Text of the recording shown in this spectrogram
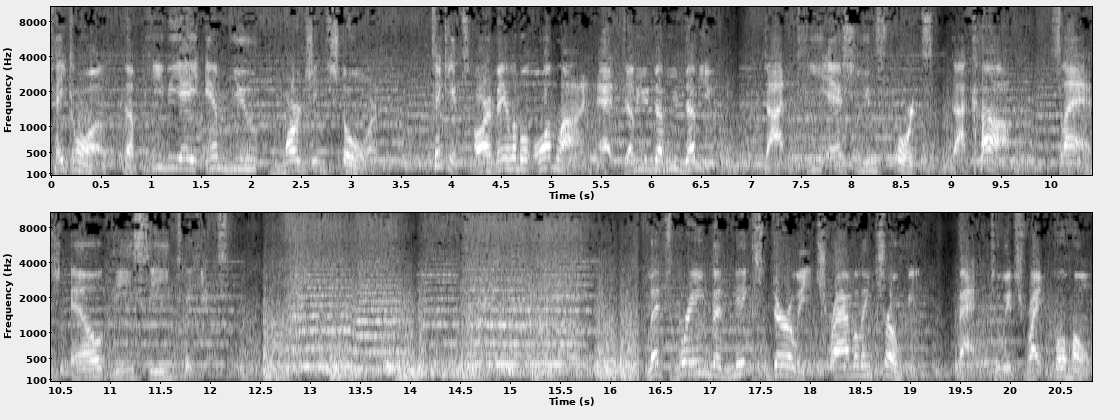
take on the PVA-MU Marching Storm. Tickets are available online at www.tsusports.com slash LDC tickets. Let's bring the Nick Sterling Traveling Trophy back to its rightful home.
